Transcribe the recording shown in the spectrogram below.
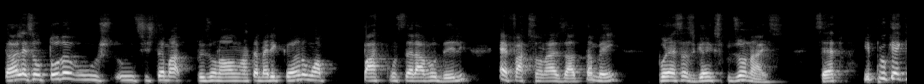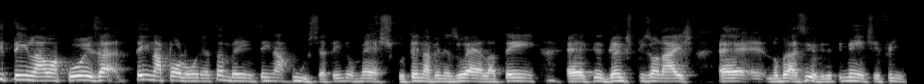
Então, elas são todo o, o sistema prisional norte-americano, uma parte considerável dele é faccionalizado também por essas gangues prisionais, certo? E por que que tem lá uma coisa? Tem na Polônia também, tem na Rússia, tem no México, tem na Venezuela, tem é, gangues prisionais é, no Brasil, evidentemente, enfim,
